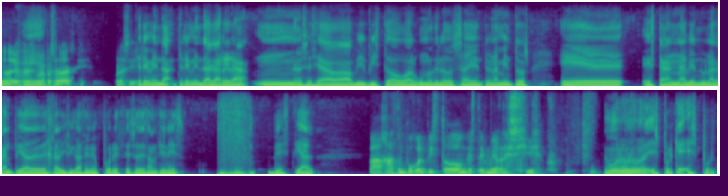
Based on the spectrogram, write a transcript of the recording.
la semana eh, pasada, sí. Brasil. Tremenda, tremenda carrera. Mm, no sé si habéis visto algunos de los eh, entrenamientos. están habiendo una cantidad de descalificaciones por exceso de sanciones bestial. Bajad un poco el pistón, que estáis muy agresivos. No, no, no, es porque es por,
